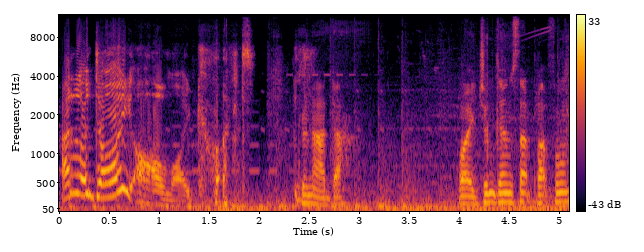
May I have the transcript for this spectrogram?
How did I die? Oh my god. Granada. Right, jump down to that platform.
